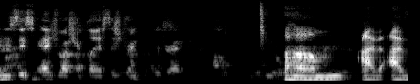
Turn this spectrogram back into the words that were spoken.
And is this edge rusher class the strength of the draft? um, I've, I've,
